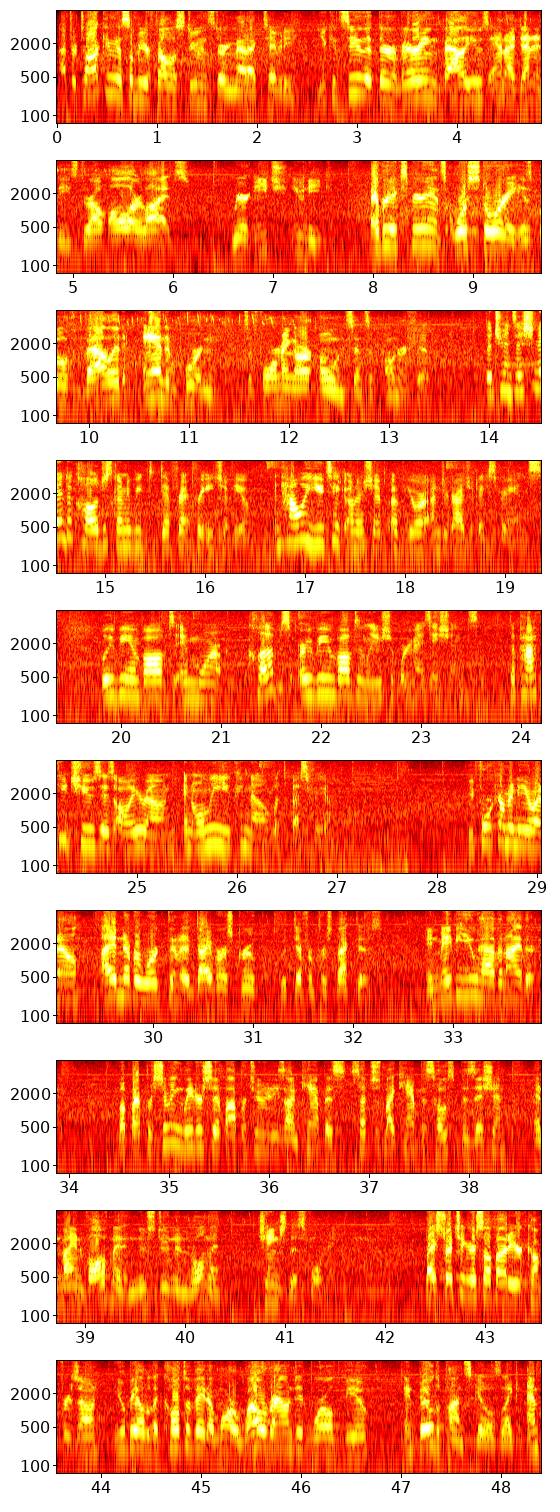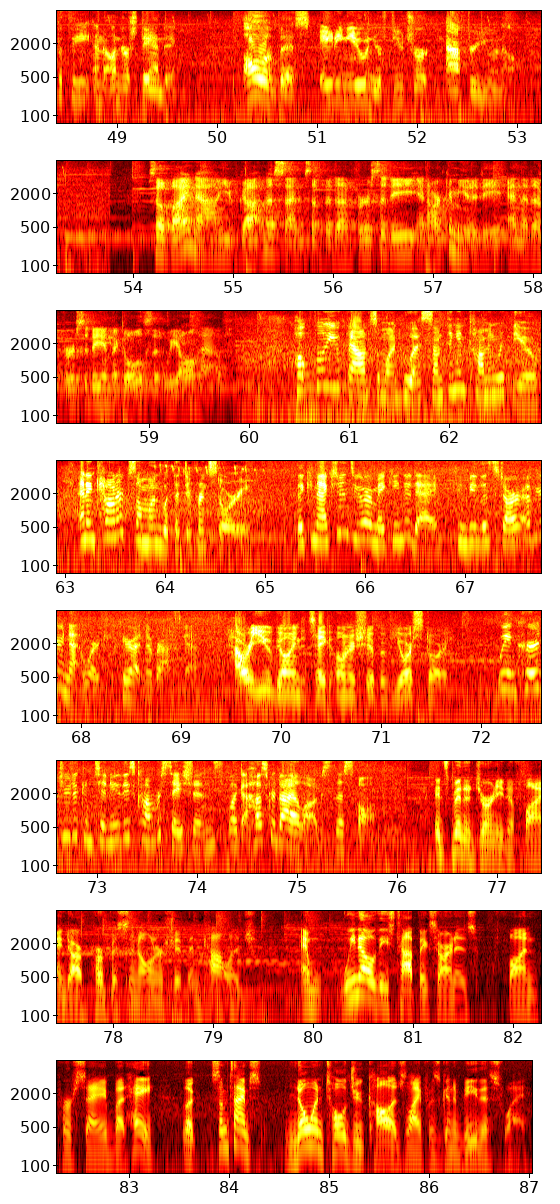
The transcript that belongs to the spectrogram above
After talking to some of your fellow students during that activity, you can see that there are varying values and identities throughout all our lives. We are each unique. Every experience or story is both valid and important to forming our own sense of ownership. The transition into college is going to be different for each of you. And how will you take ownership of your undergraduate experience? Will you be involved in more clubs or will you be involved in leadership organizations? The path you choose is all your own and only you can know what's best for you. Before coming to UNL, I had never worked in a diverse group with different perspectives, and maybe you haven't either. But by pursuing leadership opportunities on campus, such as my campus host position and my involvement in new student enrollment, changed this for me. By stretching yourself out of your comfort zone, you'll be able to cultivate a more well-rounded worldview and build upon skills like empathy and understanding. All of this aiding you in your future after UNL. So by now, you've gotten a sense of the diversity in our community and the diversity in the goals that we all have. Hopefully you found someone who has something in common with you and encountered someone with a different story. The connections you are making today can be the start of your network here at Nebraska. How are you going to take ownership of your story? We encourage you to continue these conversations like at Husker Dialogues this fall. It's been a journey to find our purpose and ownership in college. And we know these topics aren't as fun per se, but hey, Look, sometimes no one told you college life was going to be this way.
